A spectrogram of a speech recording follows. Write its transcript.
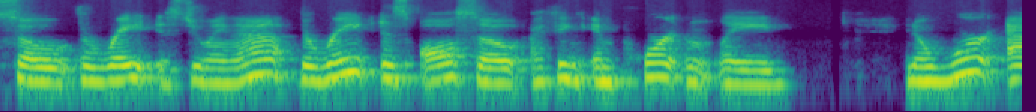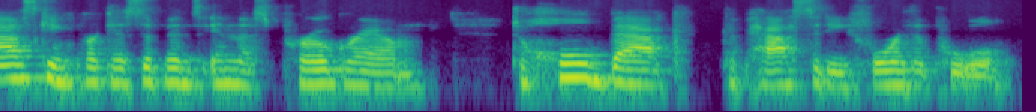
So the rate is doing that. The rate is also, I think, importantly, you know, we're asking participants in this program to hold back capacity for the pool.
